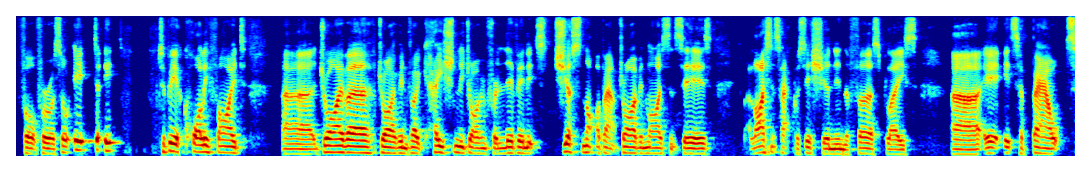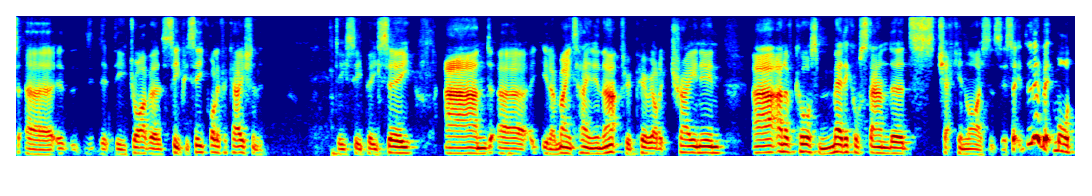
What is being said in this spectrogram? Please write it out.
for for us. So it it to be a qualified uh, driver, driving vocationally, driving for a living. It's just not about driving licenses, license acquisition in the first place. Uh, it, it's about uh, the, the, driver CPC qualification, DCPC, and uh, you know maintaining that through periodic training, uh, and of course medical standards, checking licenses. So a little bit more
